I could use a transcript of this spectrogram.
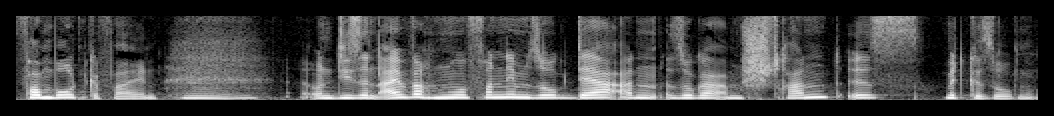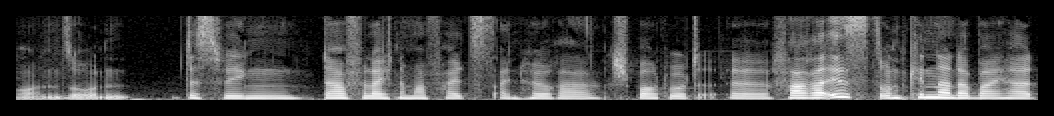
vom Boot gefallen. Hm. Und die sind einfach nur von dem Sog, der an, sogar am Strand ist, mitgesogen worden. So. Und deswegen da vielleicht nochmal, falls ein Hörer Sportbootfahrer äh, ist und Kinder dabei hat,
